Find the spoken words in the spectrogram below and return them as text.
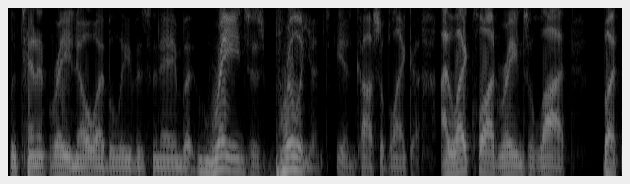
Lieutenant Renault, I believe is the name, but Rains is brilliant in Casablanca. I like Claude Rains a lot, but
